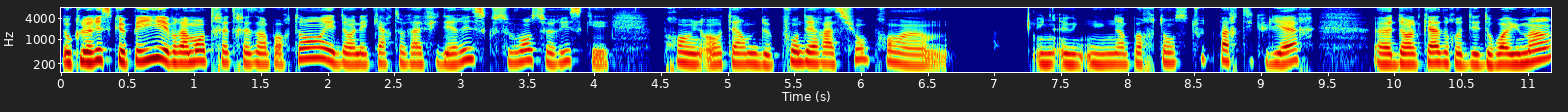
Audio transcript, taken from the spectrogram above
Donc le risque pays est vraiment très très important et dans les cartographies des risques, souvent ce risque prend en termes de pondération prend un, une, importance toute particulière euh, dans le cadre des droits humains.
